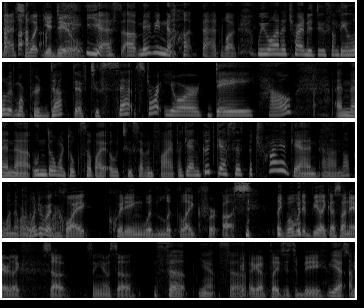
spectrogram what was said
That's what you do. Yes, uh, maybe not that one. We want to try to do something a little bit more productive to set start your day. How? And then uh, 운동을 독서 by 0275. Again, good guesses, but try again. Uh, not the one that we're I wonder looking what for. quiet quitting would look like for us. Like, what would it be like us on air? Like, so, so you know, so so yeah, so I got places to be. yeah, I'm,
